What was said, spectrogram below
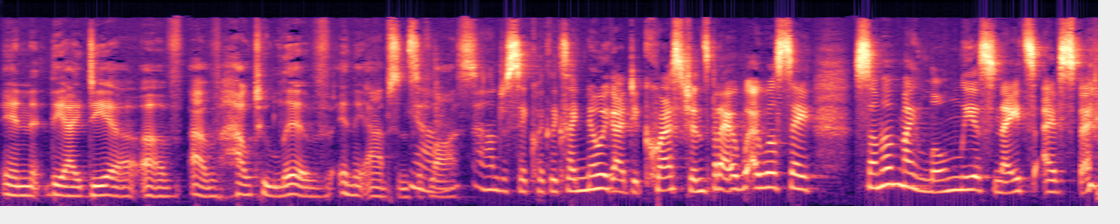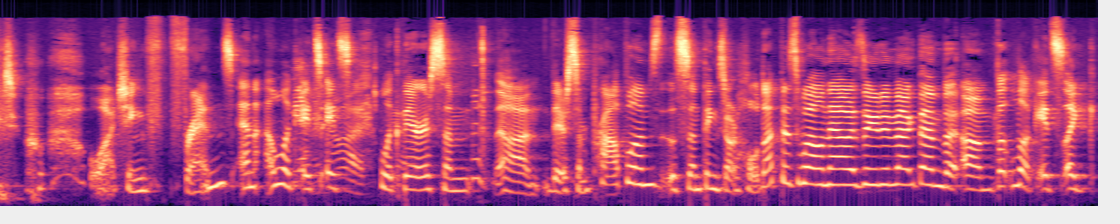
in the idea of, of how to live in the absence Yeah, of loss. I'll just say quickly because I know we got to do questions, but I, I will say some of my loneliest nights I've spent watching Friends, and uh, look, it's it's look there are some um, there's some problems. Some things don't hold up as well now as they did back then, but um, but look, it's like.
